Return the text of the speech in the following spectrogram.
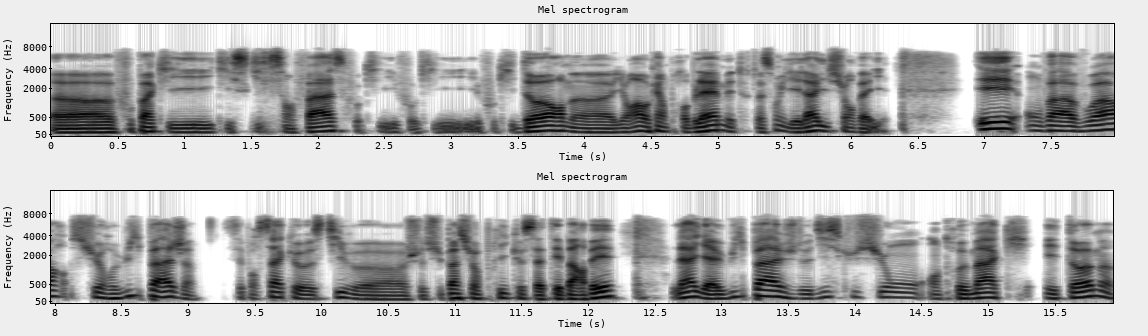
faut pas qu'il qu'il s'en fasse, faut qu'il faut qu'il faut qu'il dorme. il y aura aucun problème. Et de toute façon il est là, il surveille. Et on va avoir sur huit pages c'est pour ça que Steve, euh, je suis pas surpris que ça t'ait barbé. Là, il y a huit pages de discussion entre Mac et Tom,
